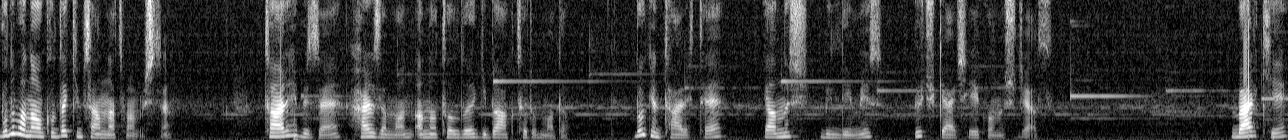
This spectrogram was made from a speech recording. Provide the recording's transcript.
Bunu bana okulda kimse anlatmamıştı. Tarih bize her zaman anlatıldığı gibi aktarılmadı. Bugün tarihte yanlış bildiğimiz üç gerçeği konuşacağız. Belki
